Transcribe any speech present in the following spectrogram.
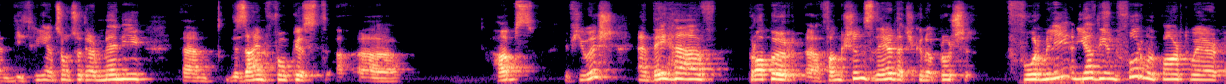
and D3 and so on. So there are many um, design focused uh, hubs, if you wish, and they have proper uh, functions there that you can approach formally and you have the informal part where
